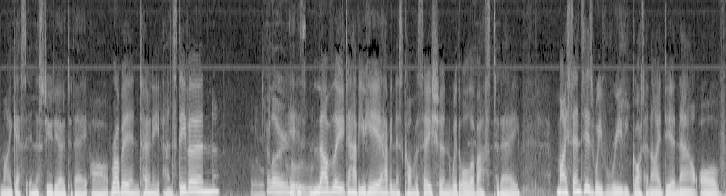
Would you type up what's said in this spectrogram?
My guests in the studio today are Robin, Tony, and Stephen. Hello. Hello. It is lovely to have you here having this conversation with all of us today. My sense is we've really got an idea now of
